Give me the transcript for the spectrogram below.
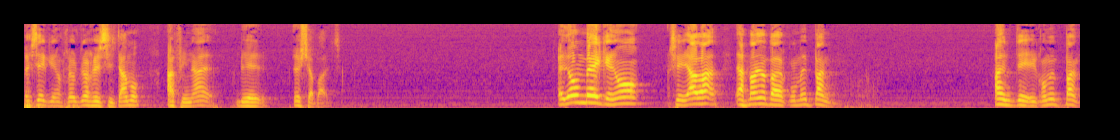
Es el que nosotros recitamos al final del, del Shabbat. El hombre que no se lava las manos para comer pan, antes de comer pan,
